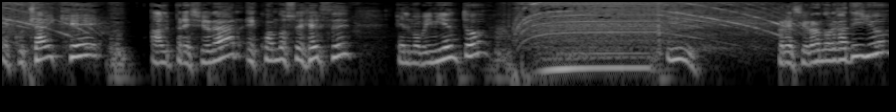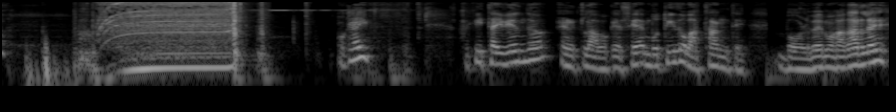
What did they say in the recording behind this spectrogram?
Escucháis que al presionar es cuando se ejerce el movimiento y presionando el gatillo ¿ok? Aquí estáis viendo el clavo que se ha embutido bastante. Volvemos a darle.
